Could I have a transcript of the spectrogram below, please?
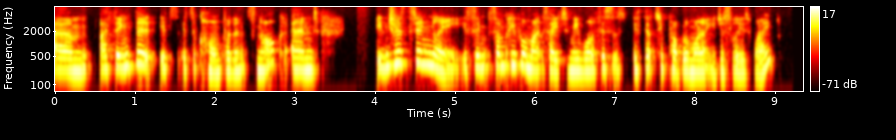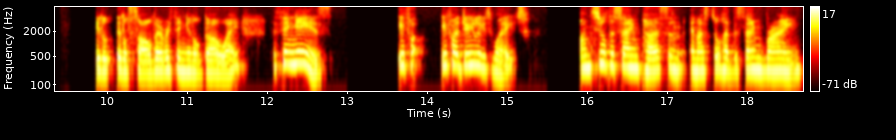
Um, I think that it's it's a confidence knock, and interestingly, some, some people might say to me, "Well, if this is if that's your problem, why don't you just lose weight?" It'll it'll solve everything it'll go away the thing is if if i do lose weight i'm still the same person and i still have the same brain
